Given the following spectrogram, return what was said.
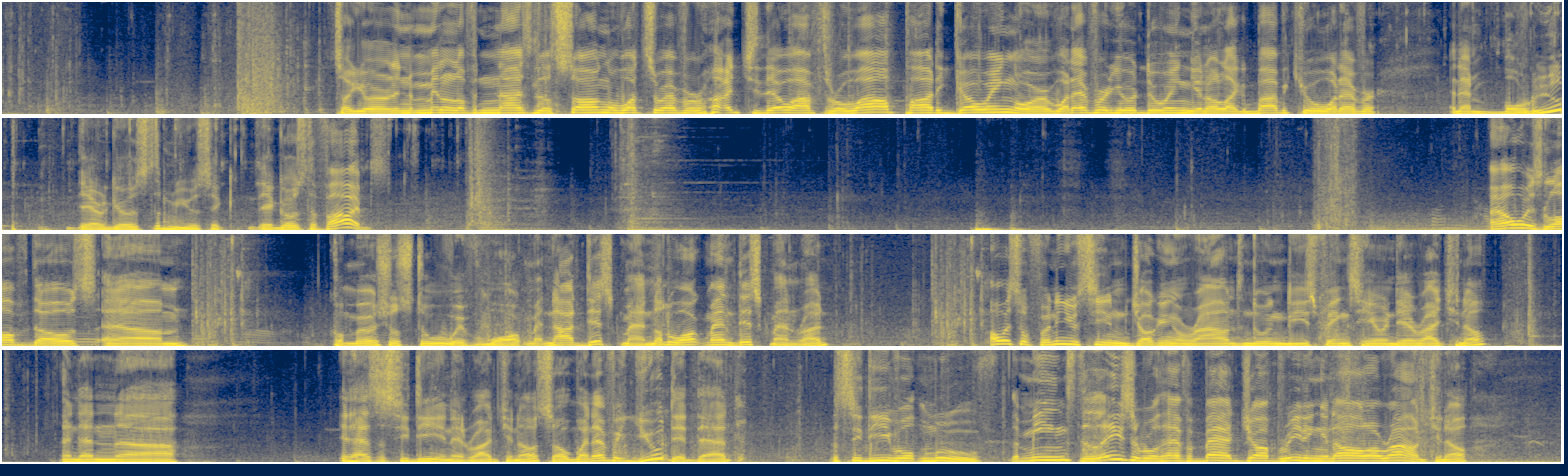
So you're in the middle of a nice little song or whatsoever, right? You know, after a while, party going or whatever you're doing, you know, like barbecue or whatever. And then, boop, there goes the music. There goes the vibes. I always love those um, commercials too with Walkman. Not Discman, not Walkman, Discman, right? Always so funny. You see him jogging around and doing these things here and there, right? You know? And then uh, it has a CD in it, right? You know? So whenever you did that, the CD will move. That means the laser will have a bad job reading it all around, you know?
